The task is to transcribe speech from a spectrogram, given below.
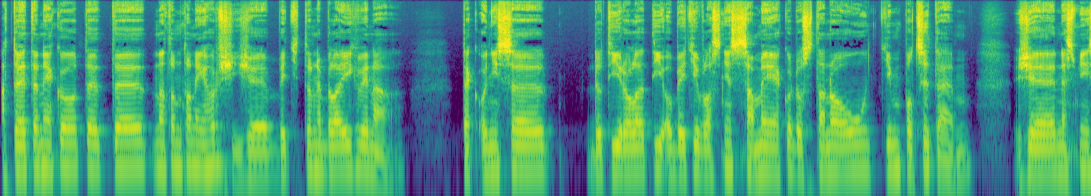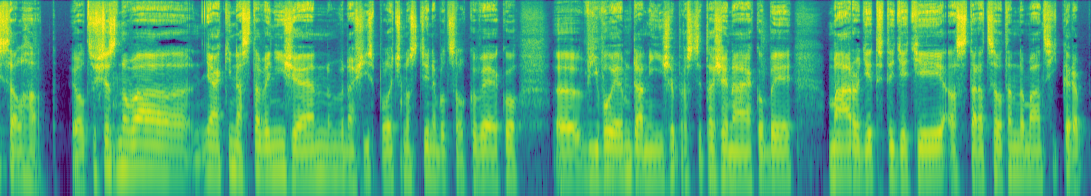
A to je ten jako, to, to je na tom to nejhorší, že byť to nebyla jejich vina, tak oni se do té role té oběti vlastně sami jako dostanou tím pocitem, že nesmějí selhat. Jo, což je znova nějaký nastavení žen v naší společnosti nebo celkově jako e, vývojem daný, že prostě ta žena jakoby má rodit ty děti a starat se o ten domácí krb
